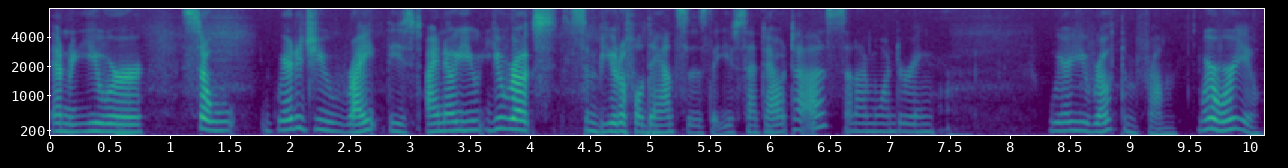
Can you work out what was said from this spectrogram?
and you were so. Where did you write these? I know you you wrote s- some beautiful dances that you sent out to us, and I'm wondering where you wrote them from. Where were you?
